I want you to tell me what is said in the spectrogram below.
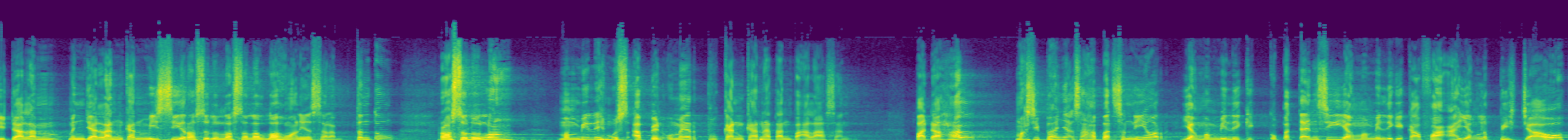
di dalam menjalankan misi Rasulullah sallallahu alaihi wasallam. Tentu Rasulullah memilih Mus'ab bin Umar bukan karena tanpa alasan. Padahal masih banyak sahabat senior yang memiliki kompetensi, yang memiliki kafaah yang lebih jauh,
